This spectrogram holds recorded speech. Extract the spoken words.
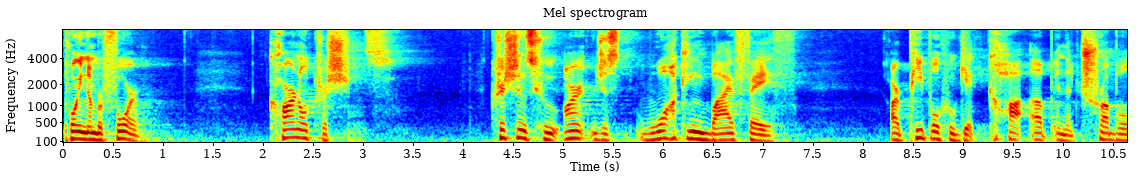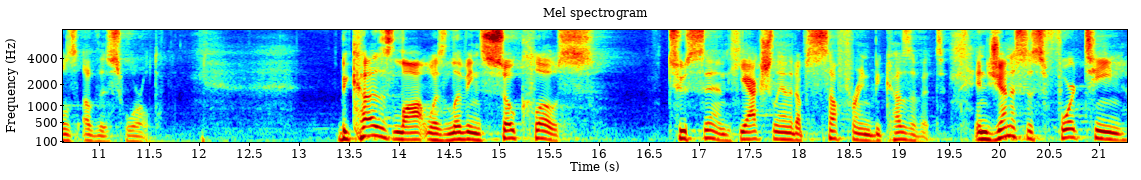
Point number four carnal Christians. Christians who aren't just walking by faith are people who get caught up in the troubles of this world. Because Lot was living so close to sin, he actually ended up suffering because of it. In Genesis 14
